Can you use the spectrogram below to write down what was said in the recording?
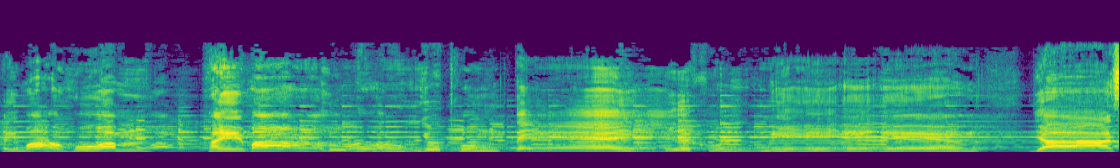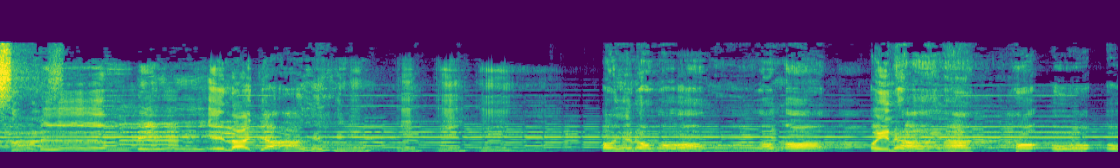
ให้มาห่วม ให้มารวมอยู่ทงแต่เด้อคุณแม่ อย่าสูลืมเด้ละยายโอ้ยน้องโอ้ยนาฮอ้โอ้โอ้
